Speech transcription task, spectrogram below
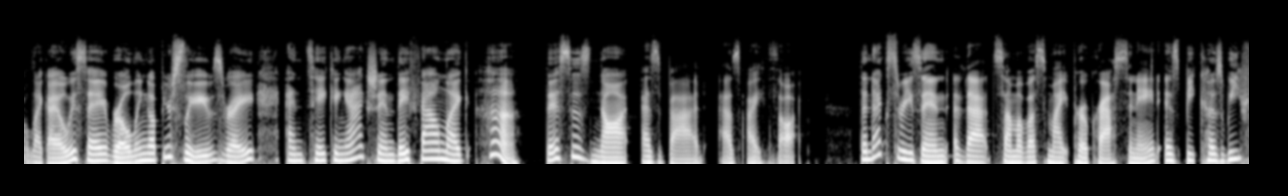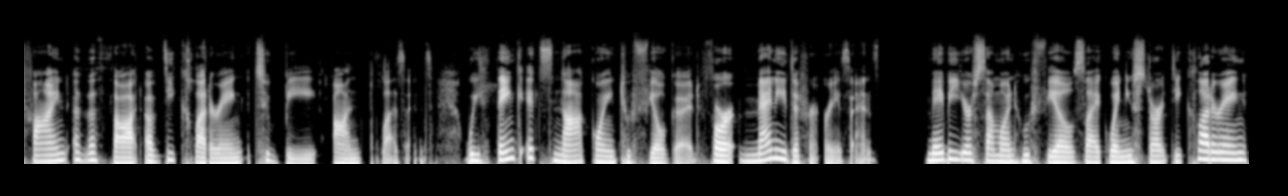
Like I always say, rolling up your sleeves, right? And taking action, they found like, huh, this is not as bad as I thought. The next reason that some of us might procrastinate is because we find the thought of decluttering to be unpleasant. We think it's not going to feel good for many different reasons. Maybe you're someone who feels like when you start decluttering,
